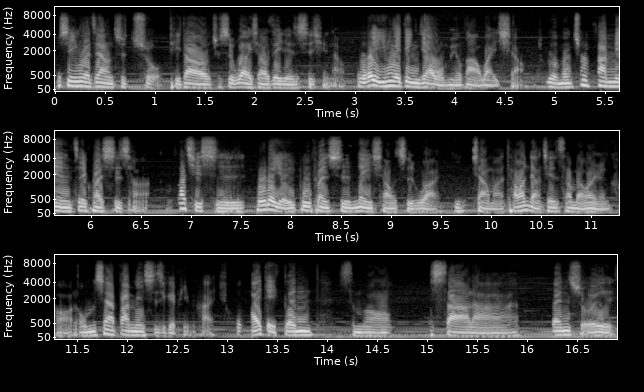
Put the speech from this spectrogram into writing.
就是因为这样去做，提到就是外销这件事情呢，我也因为定价我没有办法外销。我们做拌面这块市场。它其实除了有一部分是内销之外，你想嘛，台湾两千三百万人口好了，我们现在拌面十几个品牌，我还得跟什么沙拉，跟所谓的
